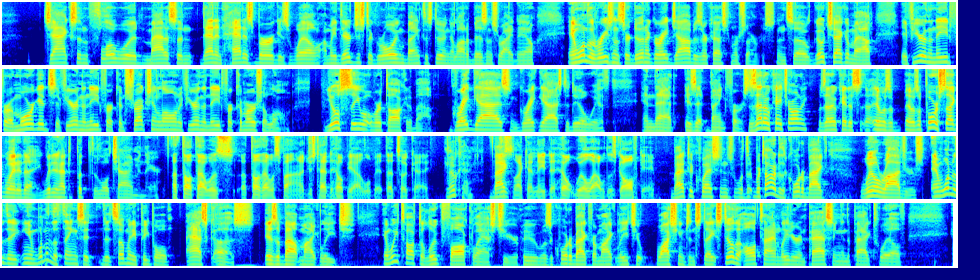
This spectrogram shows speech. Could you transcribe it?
Jackson, Flowood, Madison, down in Hattiesburg as well. I mean, they're just a growing bank that's doing a lot of business right now. And one of the reasons they're doing a great job is their customer service. And so go check them out. If you're in the need for a mortgage, if you're in the need for a construction loan, if you're in the need for a commercial loan, you'll see what we're talking about. Great guys and great guys to deal with. And that is at Bank First. Is that okay, Charlie? Was that okay to? It was a it was a poor segue today. We didn't have to put the little chime in there. I thought that was I thought that was fine. I just had to help you out a little bit. That's okay. Okay, back Just like I need to help Will out with his golf game. back to questions. We're talking to the quarterback, Will Rogers, and one of the you know one of the things that that so many people ask us is about Mike Leach. And we talked to Luke Falk last year, who was a quarterback for Mike Leach at Washington State, still the all-time leader in passing in the Pac-12.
